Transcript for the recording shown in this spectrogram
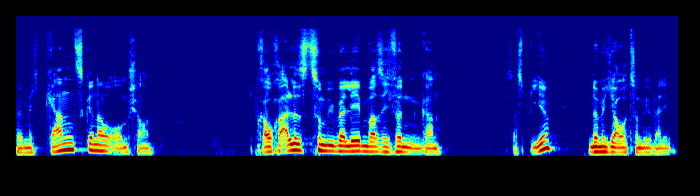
Ich will mich ganz genau umschauen. Ich brauche alles zum Überleben, was ich finden kann. Ist das Bier? Nimm ich auch zum Überleben.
